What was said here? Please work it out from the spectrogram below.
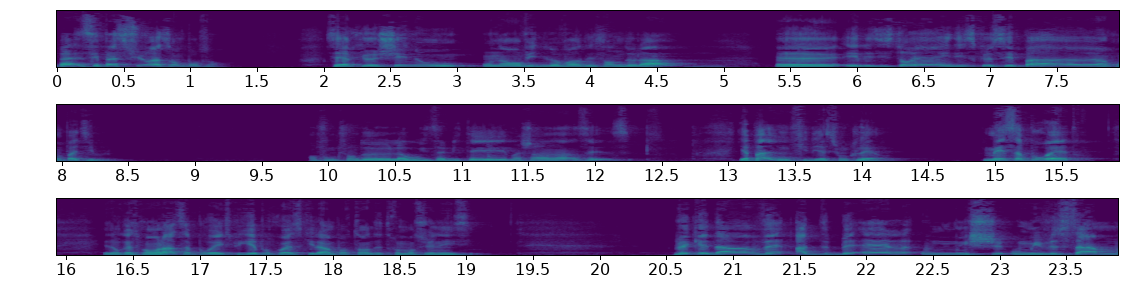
bah, c'est pas sûr à 100%. C'est-à-dire que chez nous, on a envie de le voir descendre de là, euh, et les historiens, ils disent que c'est pas euh, incompatible. En fonction de là où ils habitaient, machin, hein, il n'y a pas une filiation claire. Mais ça pourrait être. Et donc à ce moment-là, ça pourrait expliquer pourquoi est-ce qu'il est important d'être mentionné ici. וקדר ועד באל ומש, ומבשם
